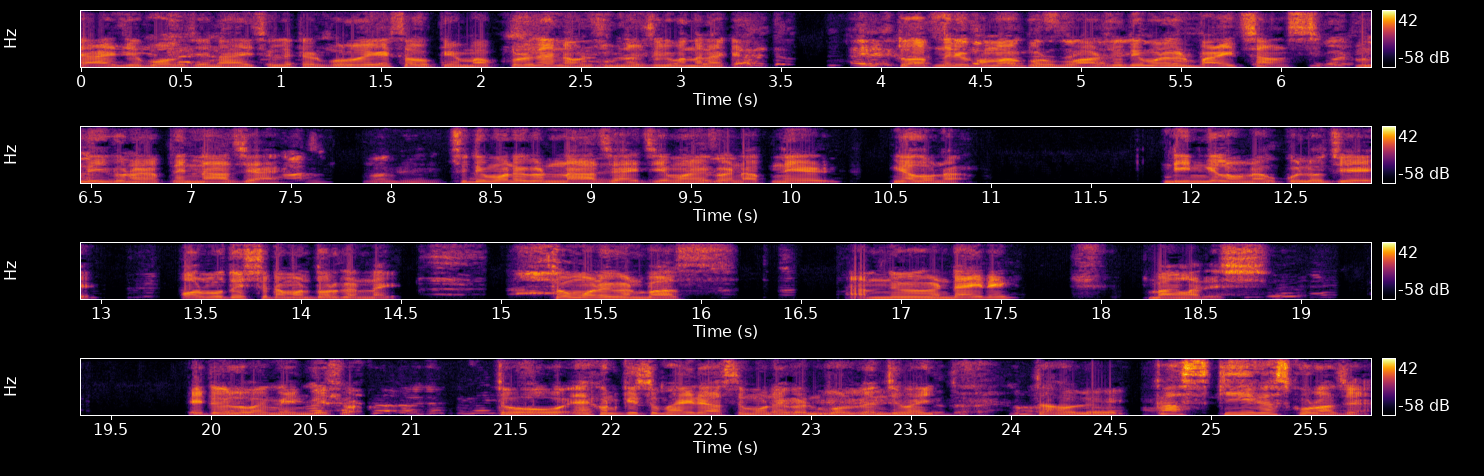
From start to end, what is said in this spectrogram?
যায় যে বলে যে না এই ছেলেটার বড় হয়ে গেছে ওকে মাফ করে দেন ওর জন্য জরিমানা রাখেন। তো আপনার ক্ষমা করব। আর যদি মনে করেন বাই চান্স মনে করেন আপনি না যায় যদি মনে করেন না যায়, যে মনে করেন আপনি গেল না, দিন গেল না, কইলো যে ওর আমার দরকার নাই। তো মনে করেন, বাস, আপনি ডাইরেক্ট বাংলাদেশ। এটা হলো ভাই মেইন বিষয়। তো এখন কিছু ভাইরা আছে, মনে করেন বলবেন যে ভাই, তাহলে কাজ কি কাজ করা যায়?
